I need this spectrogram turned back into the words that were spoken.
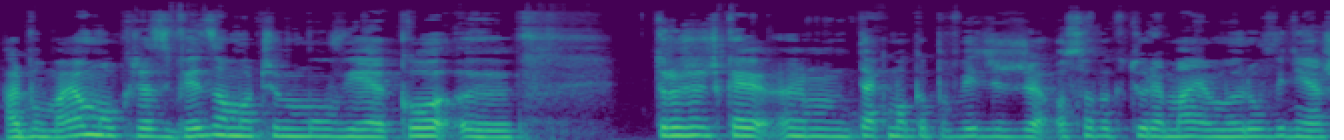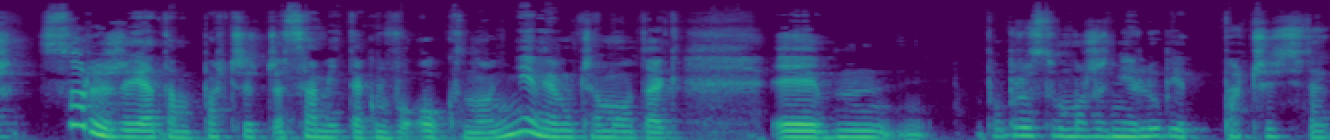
albo mają okres, wiedzą o czym mówię. Y, troszeczkę tak mogę powiedzieć, że osoby, które mają również, sorry, że ja tam patrzę czasami tak w okno, nie wiem czemu tak, po prostu może nie lubię patrzeć tak,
